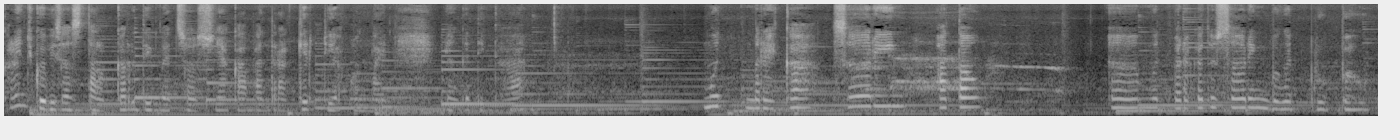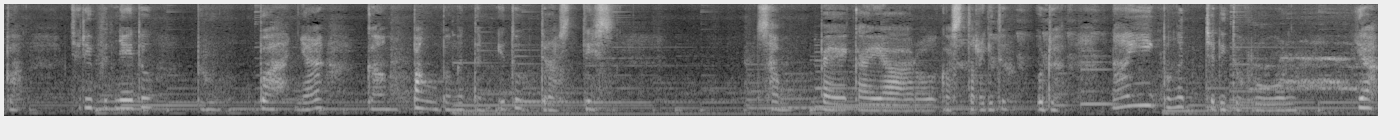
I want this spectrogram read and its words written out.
kalian juga bisa stalker di medsosnya kapan terakhir dia online. Yang ketiga mood mereka sering atau uh, mood mereka tuh sering banget berubah-ubah. Jadi moodnya itu berubahnya gampang banget dan itu drastis. Sampai kayak roller coaster gitu udah naik banget jadi turun. Ya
